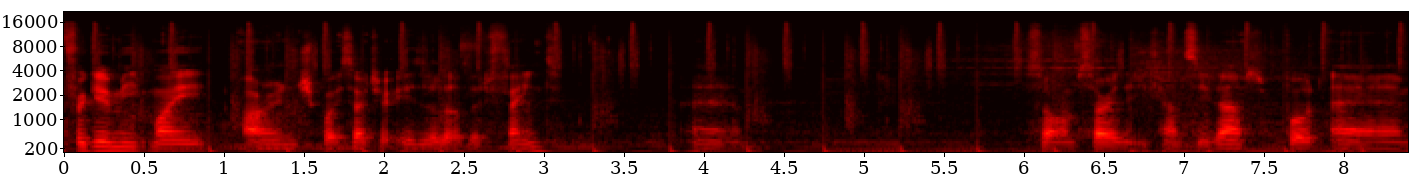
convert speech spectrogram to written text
forgive me, my orange bisector is a little bit faint. Um, so I'm sorry that you can't see that, but um,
